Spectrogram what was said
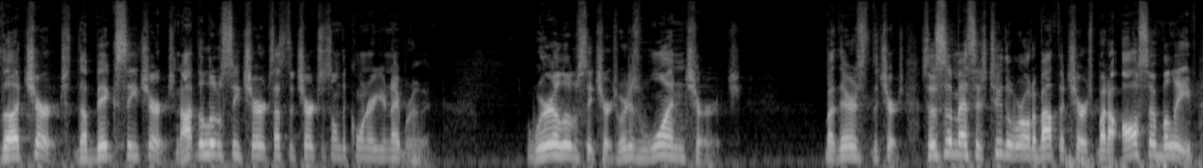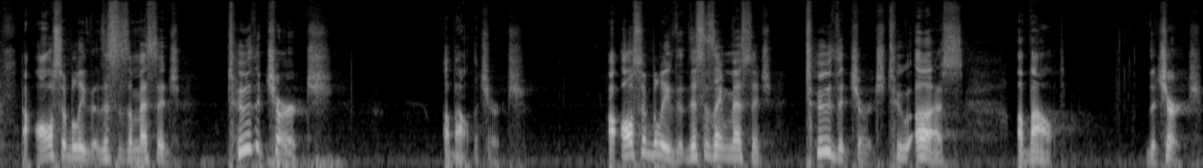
the church, the big C church, not the little C church. That's the church that's on the corner of your neighborhood. We're a little city church. We're just one church. But there's the church. So this is a message to the world about the church, but I also believe, I also believe that this is a message to the church about the church. I also believe that this is a message to the church, to us, about the church.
